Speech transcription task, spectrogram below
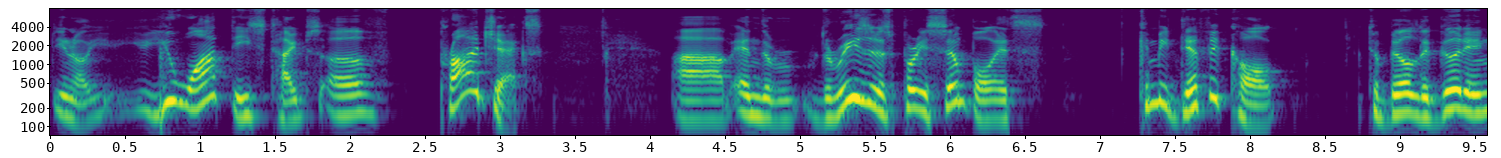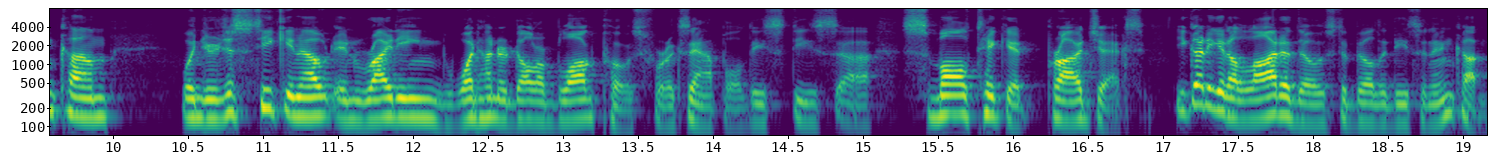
you know, you, you, want these types of projects. Uh, and the, the reason is pretty simple it's can be difficult to build a good income when you're just seeking out and writing $100 blog posts, for example, these, these uh, small ticket projects. You got to get a lot of those to build a decent income.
